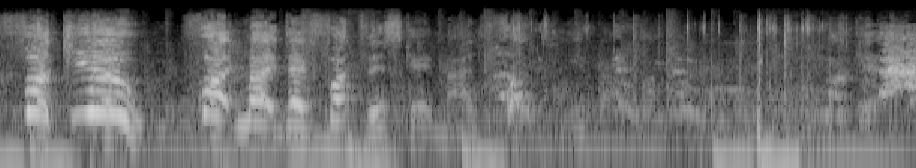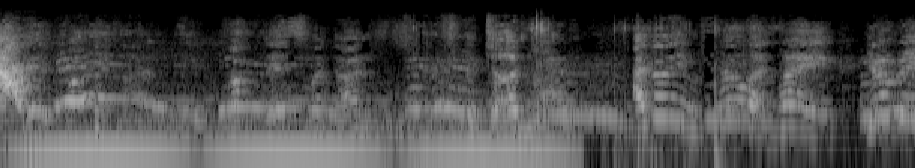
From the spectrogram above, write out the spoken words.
Fuck you! Fuck, mate, they fuck this game, man. Fuck this. We're done. We're done. I don't even feel like playing. You're being. Mean?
